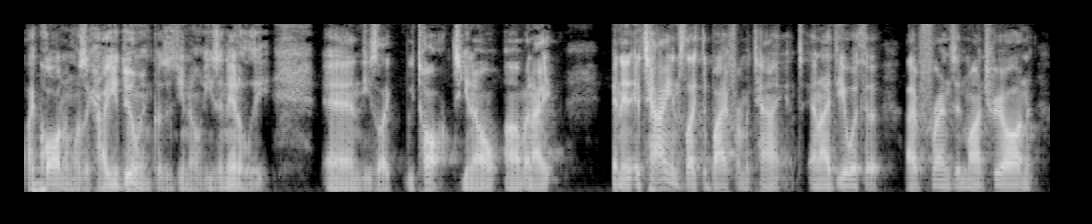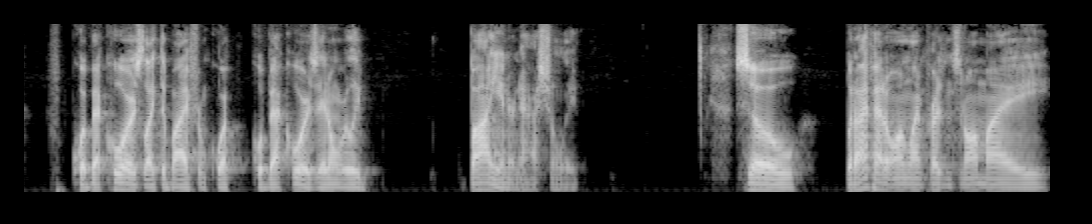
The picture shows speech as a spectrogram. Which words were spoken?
I mm-hmm. called him. I was like, "How you doing?" Because you know he's in Italy, and he's like, "We talked," you know. Um, and I and Italians like to buy from Italians, and I deal with a. I have friends in Montreal and Quebecers like to buy from que- Quebecers. They don't really buy internationally. So, but I've had an online presence, and all my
